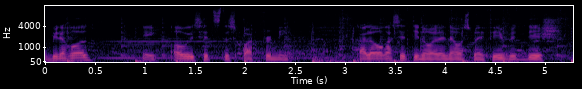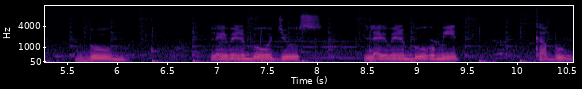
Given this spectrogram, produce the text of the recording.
Binakol, hey, always hits the spot for me. Kala ko kasi tinola na was my favorite dish. Boom! Lagay mo ng buko juice, lagay mo ng buko meat, kaboom.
